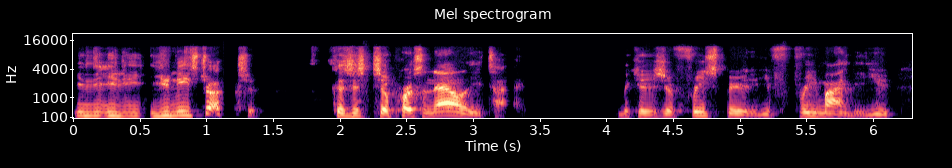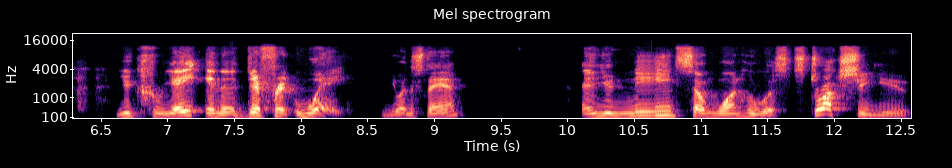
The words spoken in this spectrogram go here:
you, you, you need structure because it's your personality type, because you're free spirited, you're free minded, you, you create in a different way. You understand? And you need someone who will structure you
